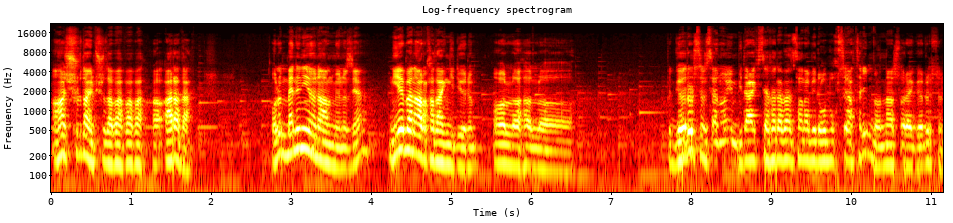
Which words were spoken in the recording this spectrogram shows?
Aha şuradayım şurada bak bak bak arada. Oğlum beni niye öne almıyorsunuz ya? Niye ben arkadan gidiyorum? Allah Allah. Görürsün sen oyun. Bir dahaki sefere ben sana bir Robux yatırayım da ondan sonra görürsün.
